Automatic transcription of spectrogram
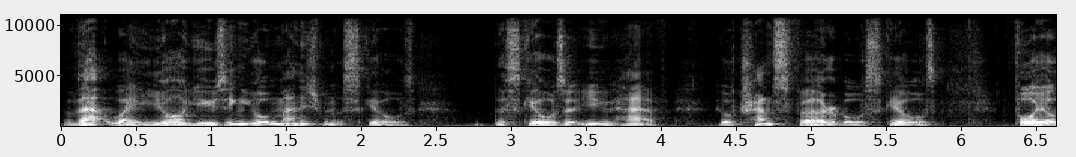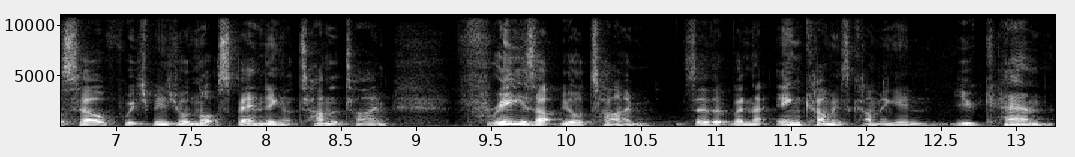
That way, you're using your management skills, the skills that you have, your transferable skills for yourself, which means you're not spending a ton of time. Frees up your time so that when that income is coming in, you can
